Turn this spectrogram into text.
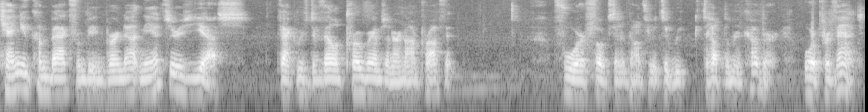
Can you come back from being burned out? And the answer is yes. In fact, we've developed programs in our nonprofit for folks that have gone through it to, re- to help them recover or prevent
